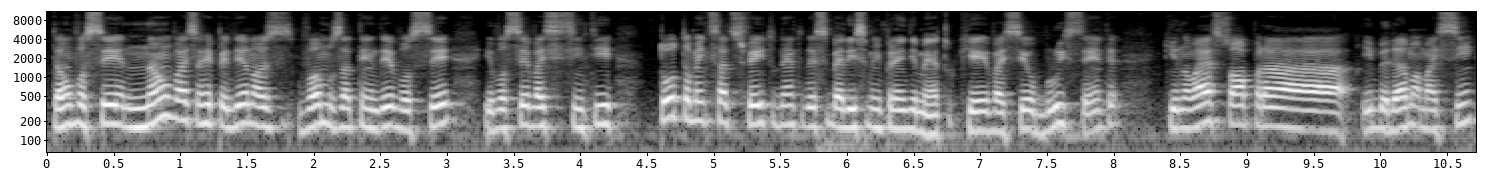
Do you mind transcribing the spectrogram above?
Então você não vai se arrepender, nós vamos atender você e você vai se sentir totalmente satisfeito dentro desse belíssimo empreendimento que vai ser o Blue Center que não é só para Ibirama, mas sim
